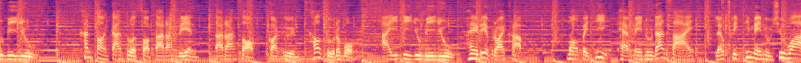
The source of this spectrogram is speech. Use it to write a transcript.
UBU ขั้นตอนการตรวจสอบตารางเรียน ตารางสอบก่อนอื่น เข้าสู่ระบบ IEG UBU ให้เรียบร้อยครับ มองไปที่แถบเมนูด้านซ้าย แล้วคลิกที่เมนูชื่อว่า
